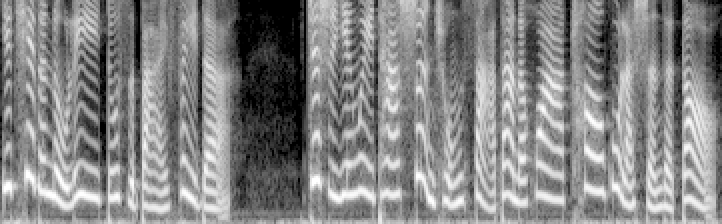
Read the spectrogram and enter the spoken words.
一切的努力都是白费的。这是因为他顺从撒旦的话，超过了神的道。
